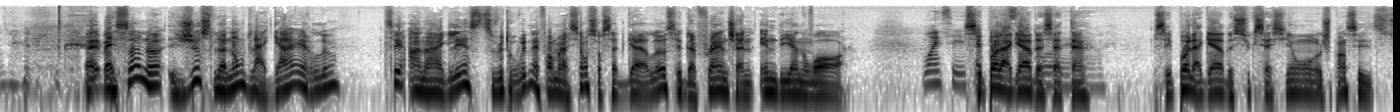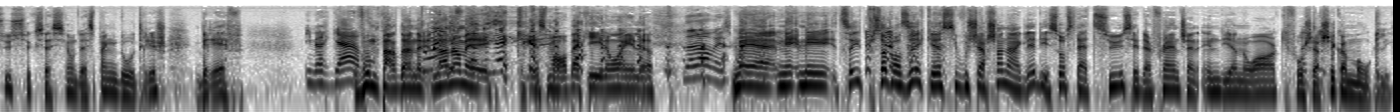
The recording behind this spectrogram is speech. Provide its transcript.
Eh ben ça, là, juste le nom de la guerre, là. Tu sais, en anglais, si tu veux trouver de l'information sur cette guerre-là, c'est The French and Indian War. Ouais, c'est C'est pas la guerre de sept euh, ans. C'est pas la guerre de succession. Je pense que c'est succession d'Espagne, d'Autriche? Bref. Il me regarde. Vous me pardonnerez. Non, non, mais Chris, mon bac est loin, là. Non, non, mais je Mais, mais, mais tu sais, tout ça pour dire que si vous cherchez en anglais des sources là-dessus, c'est The French and Indian War qu'il faut chercher comme mot-clé.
